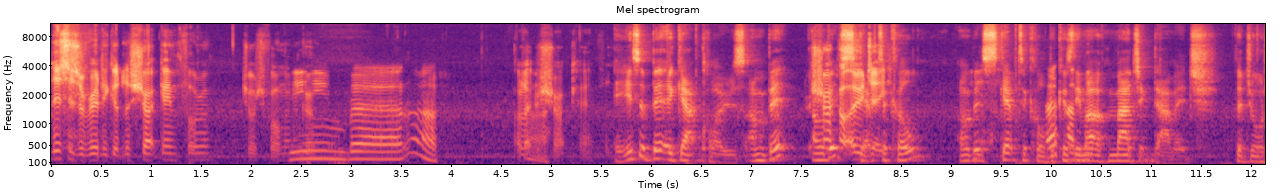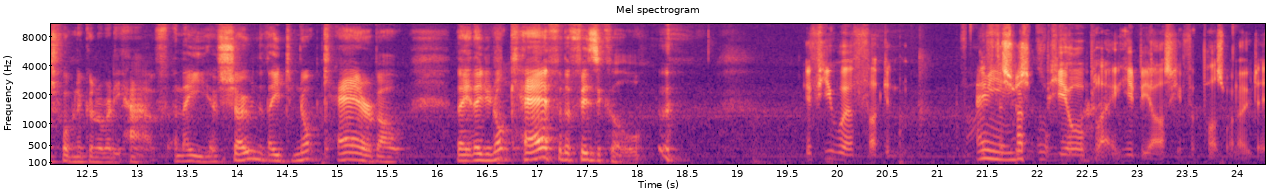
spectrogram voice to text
this is a really good Leshrac game for him, George Foreman. and Grill. Timber. Oh, I like Ah. Leshrac here. For It is a bit of gap close. I'm a bit I'm a bit got OD. skeptical. I'm a bit skeptical because the amount of magic damage that George Foreman and Good already have. And they have shown that they do not care about they, they do not care for the physical. If you were fucking, I if mean, this was but pure playing, he'd be asking for POS 1 OD.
